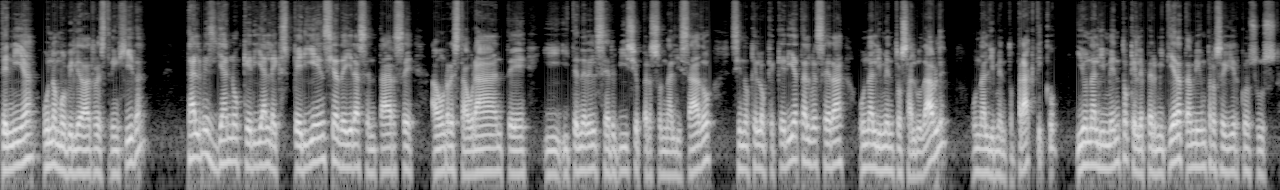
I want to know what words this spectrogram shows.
tenía una movilidad restringida, tal vez ya no quería la experiencia de ir a sentarse a un restaurante y, tener el servicio personalizado, sino que lo que quería tal vez era un alimento saludable, un alimento práctico y un alimento que le permitiera también proseguir con sus,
